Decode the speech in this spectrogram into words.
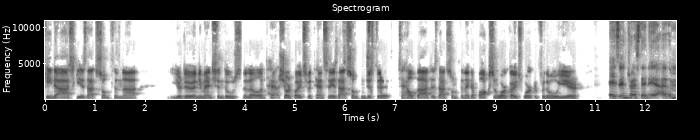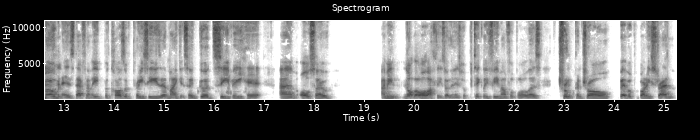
keen to ask you is that something that you're doing? You mentioned those the little short bouts of intensity. Is that something just to to help that? Is that something like a boxing workouts working for the whole year it's interesting it, at the moment it's definitely because of preseason like it's a good cv hit um also I mean, not that all athletes don't do this, but particularly female footballers, trunk control, bit of upper body strength,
